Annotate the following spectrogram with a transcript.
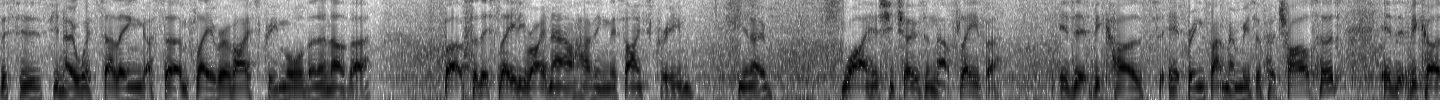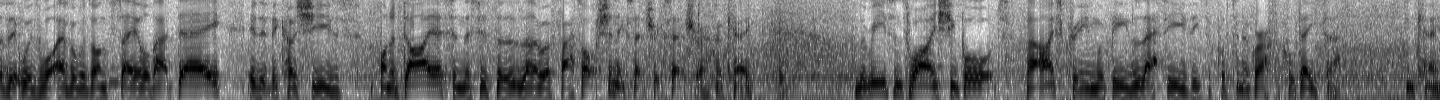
this is, you know, we're selling a certain flavour of ice cream more than another. But for this lady right now having this ice cream, you know, why has she chosen that flavour? Is it because it brings back memories of her childhood? Is it because it was whatever was on sale that day? Is it because she's on a diet and this is the lower fat option, etc., etc.? Okay. The reasons why she bought that ice cream would be less easy to put in a graphical data. Okay.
